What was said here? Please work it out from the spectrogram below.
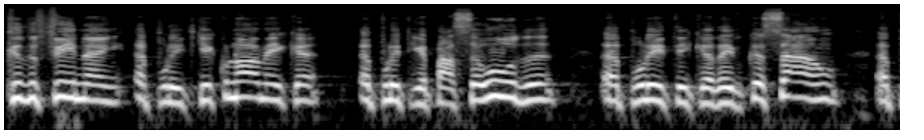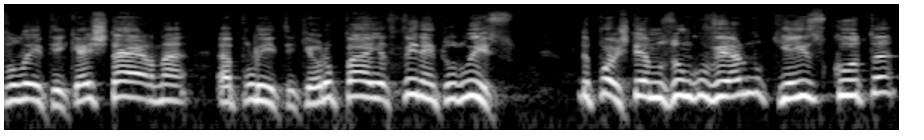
que definem a política económica, a política para a saúde, a política da educação, a política externa, a política europeia, definem tudo isso. Depois temos um governo que a executa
